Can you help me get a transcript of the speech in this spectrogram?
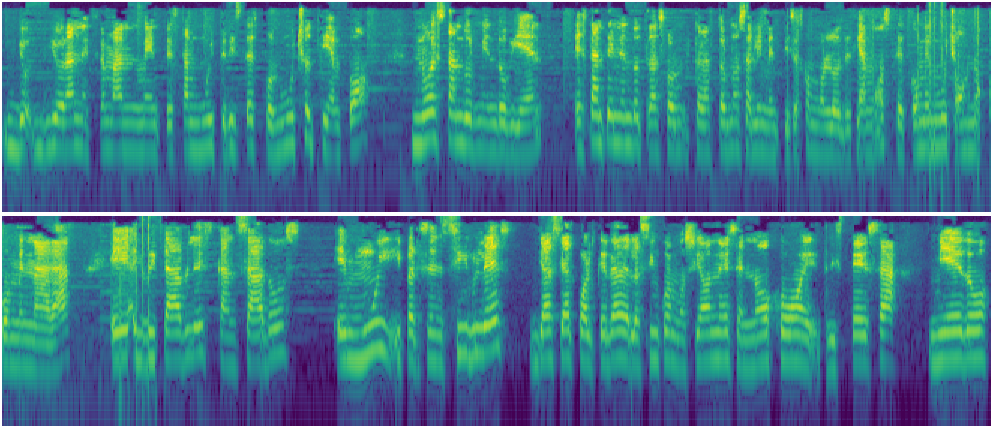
lloran extremadamente, están muy tristes por mucho tiempo, no están durmiendo bien, están teniendo trastornos alimenticios, como lo decíamos, que comen mucho o no comen nada, eh, irritables, cansados, eh, muy hipersensibles, ya sea cualquiera de las cinco emociones, enojo, eh, tristeza, miedo,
